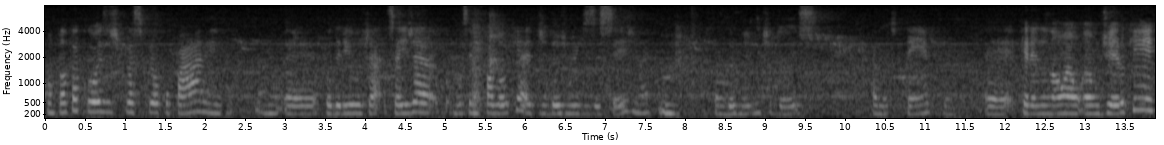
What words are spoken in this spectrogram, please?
com tanta coisas para se preocuparem, é, poderiam já. Isso aí já. Você me falou que é de 2016, né? Hum. Em 2022 há muito tempo. É, querendo ou não, é um, é um dinheiro que,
